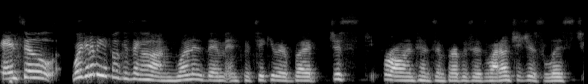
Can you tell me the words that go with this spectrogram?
And so we're going to be focusing on one of them in particular, but just for all intents and purposes, why don't you just list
